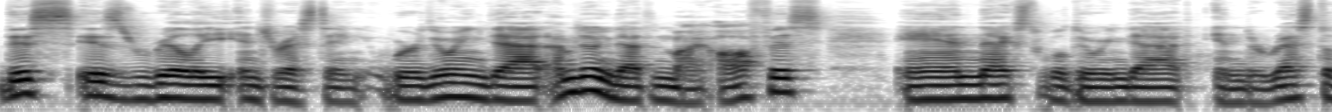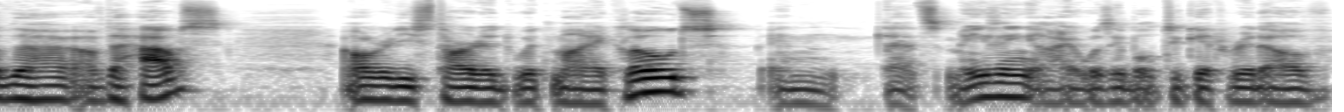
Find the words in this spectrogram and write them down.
this is really interesting. We're doing that. I'm doing that in my office, and next we're doing that in the rest of the of the house. I already started with my clothes and that's amazing. I was able to get rid of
